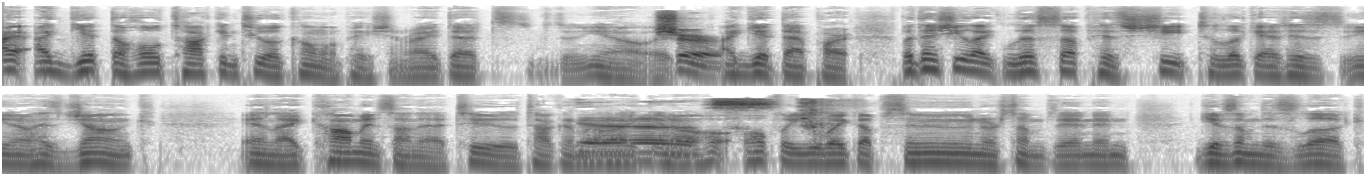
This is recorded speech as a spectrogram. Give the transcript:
I, I get the whole talking to a coma patient, right? That's you know Sure. I get that part, but then she like lifts up his sheet to look at his you know his junk, and like comments on that too, talking about like you know ho- hopefully you wake up soon or something, and gives him this look.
